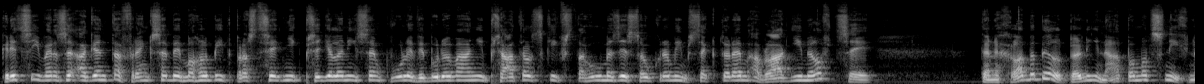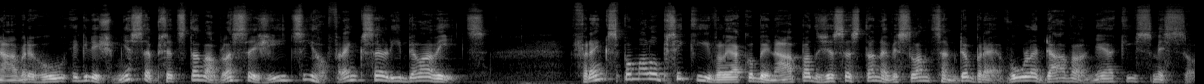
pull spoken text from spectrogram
krycí verze agenta Frankse by mohl být prostředník přidělený sem kvůli vybudování přátelských vztahů mezi soukromým sektorem a vládními lovci – ten chlap byl plný nápomocných návrhů, i když mně se představa v lese žijícího Frankse líbila víc. Franks pomalu přikývl, jakoby nápad, že se stane vyslancem dobré vůle, dával nějaký smysl.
